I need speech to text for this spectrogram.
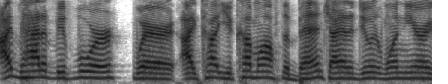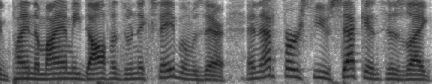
I've had it before where I cut. You come off the bench. I had to do it one year playing the Miami Dolphins when Nick Saban was there, and that first few seconds is like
